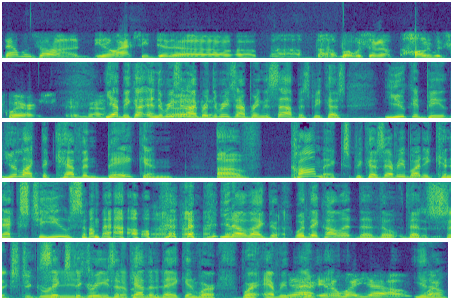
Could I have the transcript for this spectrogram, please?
that was, uh, you know, I actually did a, a, a, a what was it, a Hollywood Squares, and uh, Yeah, because and the reason uh, I the reason I bring this up is because you could be you're like the Kevin Bacon of comics because everybody connects to you somehow. you know, like the, what they call it the the, the, The six degrees. six degrees of, Kevin Bacon, where where everybody, yeah, everybody in a way, yeah. You Like know?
